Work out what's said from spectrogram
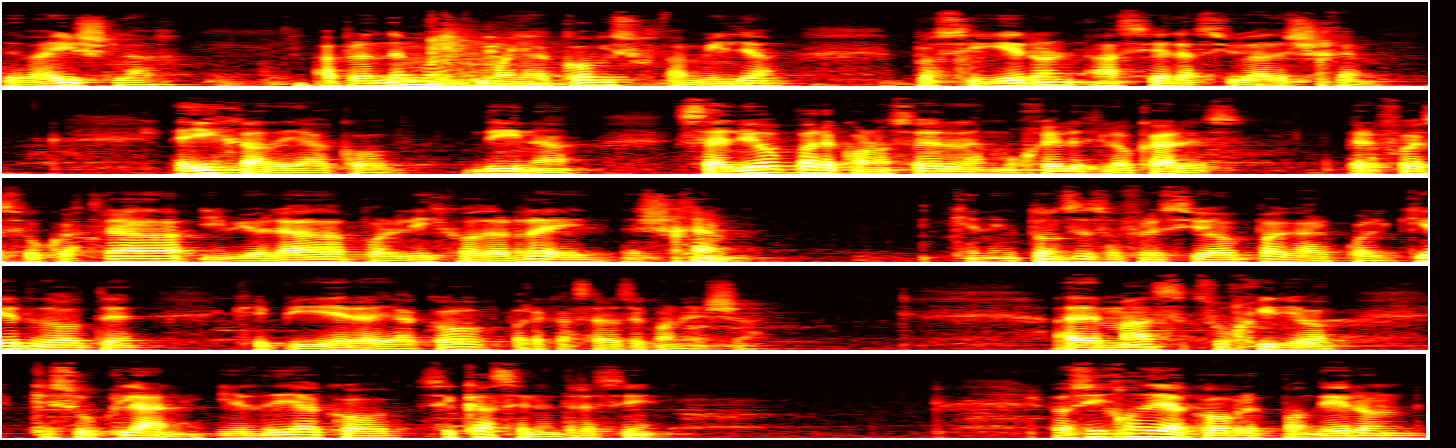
de Vaishlach, aprendemos cómo Jacob y su familia prosiguieron hacia la ciudad de Shem. La hija de Jacob, Dina, salió para conocer a las mujeres locales, pero fue secuestrada y violada por el hijo del rey de Shem, quien entonces ofreció pagar cualquier dote que pidiera Jacob para casarse con ella. Además, sugirió que su clan y el de Jacob se casen entre sí. Los hijos de Jacob respondieron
